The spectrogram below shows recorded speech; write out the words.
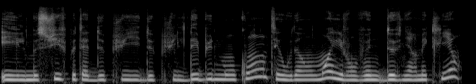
ils me suivent peut-être depuis, depuis le début de mon compte et au bout d'un moment, ils vont devenir mes clients.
